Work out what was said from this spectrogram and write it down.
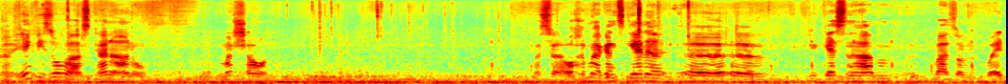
Ja, irgendwie sowas, keine Ahnung. Mal schauen. Was wir auch immer ganz gerne äh, äh, gegessen haben, war so ein Weight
